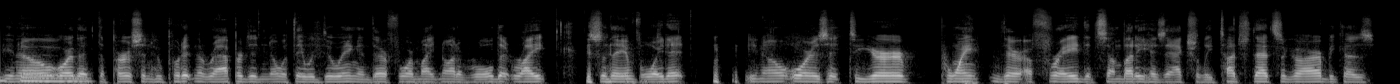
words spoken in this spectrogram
You know, or that the person who put it in the wrapper didn't know what they were doing and therefore might not have rolled it right, so they avoid it? You know, or is it to your point, they're afraid that somebody has actually touched that cigar because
